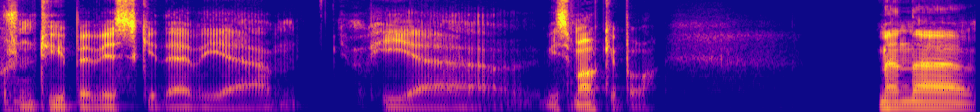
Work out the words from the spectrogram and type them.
hvilken type whisky det er vi, vi, vi, smaker på. Men, eh,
